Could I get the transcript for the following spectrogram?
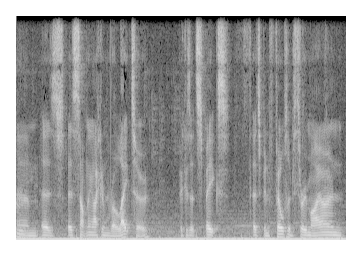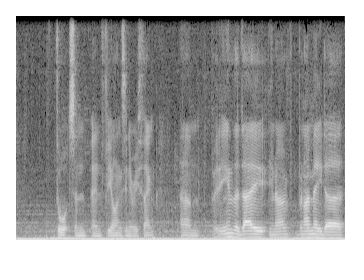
um, is is something I can relate to because it speaks. It's been filtered through my own thoughts and, and feelings and everything. Um, but at the end of the day, you know, when I meet uh,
